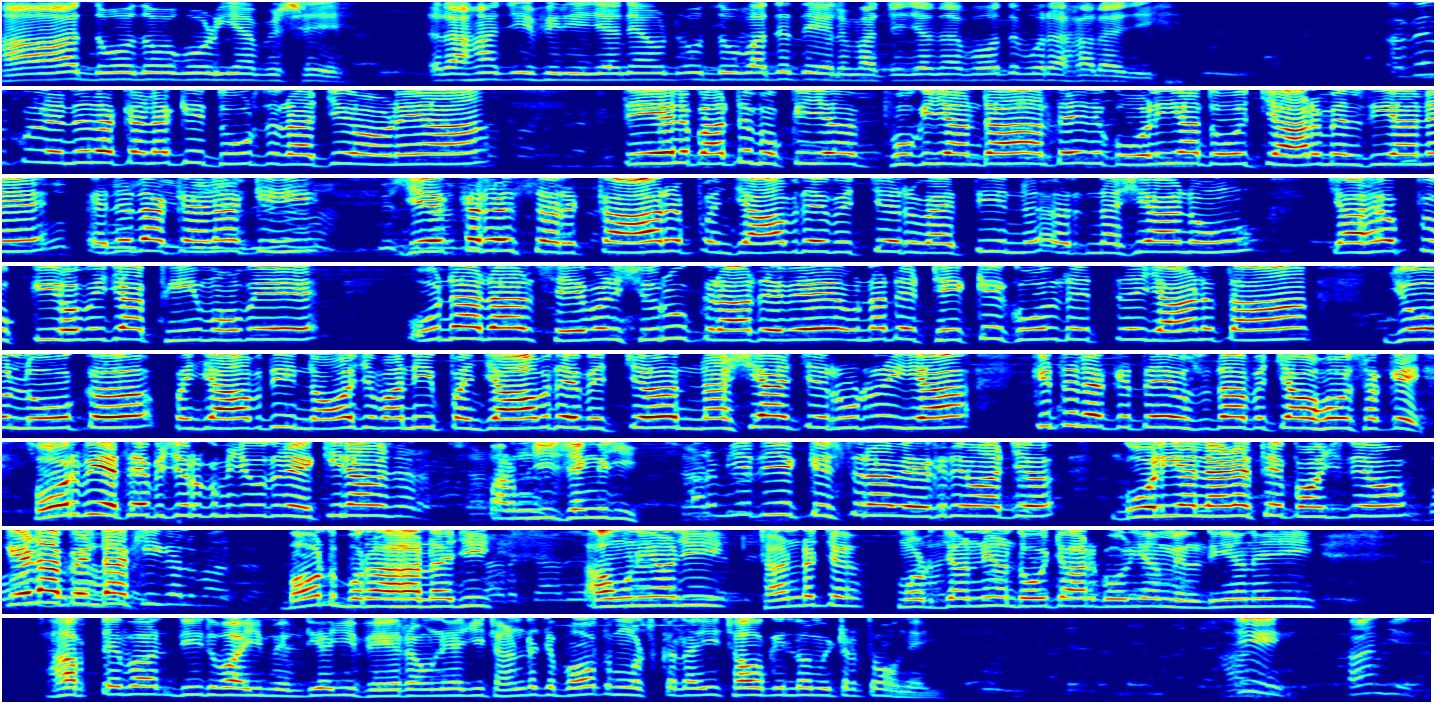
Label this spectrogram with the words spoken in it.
ਹਾਂ ਦੋ ਦੋ ਗੋਲੀਆਂ ਪਿੱਛੇ। ਰਾਹਾਂ 'ਚ ਹੀ ਫਿਰੀ ਜਾਂਦੇ ਆ, ਉਦੋਂ ਵੱਧ ਤੇਲ ਮੱਚ ਜਾਂਦਾ, ਬਹੁਤ ਬੁਰਾ ਹਾਲ ਹੈ ਜੀ। ਬਿਲਕੁਲ ਇਹਨਾਂ ਦਾ ਕਹਿਣਾ ਕਿ ਦੂਰ ਦਰਾਜੇ ਆਉਣੇ ਆ, ਤੇਲ ਵੱਧ ਮੁੱਕ ਫੁੱਕ ਜਾਂਦਾ ਤੇ ਗੋਲੀਆਂ ਦੋ ਚਾਰ ਮਿਲਦੀਆਂ ਨੇ। ਇਹਨਾਂ ਦਾ ਕਹਿਣਾ ਕਿ ਜੇਕਰ ਸਰਕਾਰ ਪੰਜਾਬ ਦੇ ਵਿੱਚ ਰਵਾਇਤੀ ਨਸ਼ਿਆਂ ਨੂੰ ਚਾਹੇ ਉਹ ਭੁੱਕੀ ਹੋਵੇ ਜਾਂ ਫੀਮ ਹੋਵੇ, ਉਹਨਾਂ ਦਾ ਸੇਵਨ ਸ਼ੁਰੂ ਕਰਾ ਦੇਵੇ, ਉਹਨਾਂ ਦੇ ਠੇਕੇ ਖੋਲ ਦਿੱਤੇ ਜਾਣ ਤਾਂ ਜੋ ਲੋਕ ਪੰਜਾਬ ਦੀ ਨੌਜਵਾਨੀ ਪੰਜਾਬ ਦੇ ਵਿੱਚ ਨਸ਼ਿਆਂ 'ਚ ਰੁੜ ਰਹੀ ਆ ਕਿਤੇ ਨਾ ਕਿਤੇ ਉਸ ਦਾ ਬਚਾਅ ਹੋ ਸਕੇ। ਹੋਰ ਵੀ ਇੱਥੇ ਬਜ਼ੁਰਗ ਮੌਜੂਦ ਨੇ। ਕੀ ਨਾਮ ਹੈ ਸਰ? ਪਰਮਜੀਤ ਸਿੰਘ ਜੀ। ਪਰਮਜੀਤ ਜੀ ਕਿਸ ਤਰ੍ਹਾਂ ਵੇਖਦੇ ਹੋ ਅੱਜ ਗੋਲੀਆਂ ਲੈਣ ਇੱਥੇ ਪਹੁੰਚਦੇ ਹੋ? ਕਿਹੜਾ ਪਿੰਡ ਆ? ਕੀ ਗੱਲਬਾਤ? ਬਹੁਤ ਬੁਰਾ ਹਾਲ ਹੈ ਜੀ। ਆਉਂਦੇ ਆ ਜੀ ਠੰਡ 'ਚ ਮੁੜ ਜਾਂਦੇ ਆ ਦੋ ਚਾਰ ਗੋਲੀਆਂ ਮਿਲਦੀਆਂ ਨੇ ਜੀ। ਹਫ਼ਤੇ ਬਾਅਦ ਦੀ ਦਵਾਈ ਮਿਲਦੀ ਹੈ ਜੀ ਫੇਰ ਆਉਂਦੇ ਆ ਜੀ। ਠੰਡ 'ਚ ਬਹੁਤ ਮੁਸ਼ਕਲ ਹੈ ਜੀ 100 ਕਿਲੋਮੀਟਰ ਤੋਂ ਆਉਂਦੇ ਆ ਜੀ। ਜੀ ਹਾਂਜੀ।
